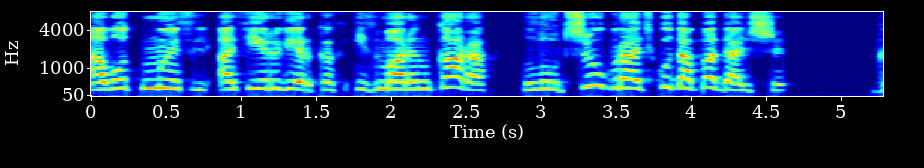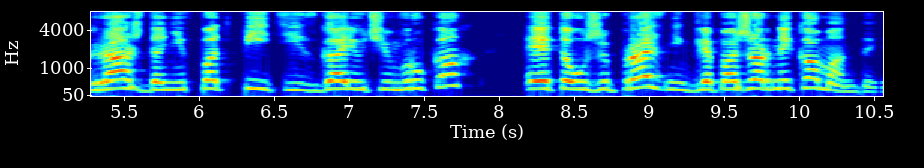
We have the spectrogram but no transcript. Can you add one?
А вот мысль о фейерверках из Маренкара лучше убрать куда подальше. Граждане в подпитии с горючим в руках – это уже праздник для пожарной команды.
